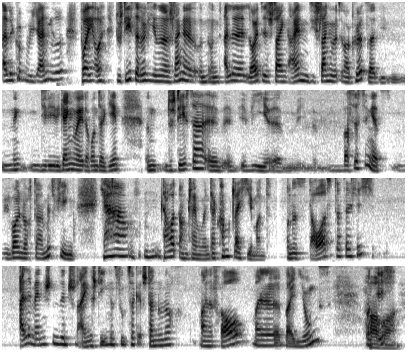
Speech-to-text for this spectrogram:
Alle gucken mich an so. Vor allem auch, du stehst da wirklich in so einer Schlange und, und alle Leute steigen ein, die Schlange wird immer kürzer, die die, die, die Gangway darunter gehen. Und du stehst da, äh, wie, äh, was ist denn jetzt? Wir wollen doch da mitfliegen. Ja, dauert noch einen kleinen Moment, da kommt gleich jemand. Und es dauerte tatsächlich. Alle Menschen sind schon eingestiegen ins Flugzeug. Es stand nur noch meine Frau, meine beiden Jungs und Horror. ich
